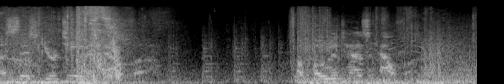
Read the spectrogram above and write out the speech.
Assist your team at Alpha. Opponent has Alpha.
